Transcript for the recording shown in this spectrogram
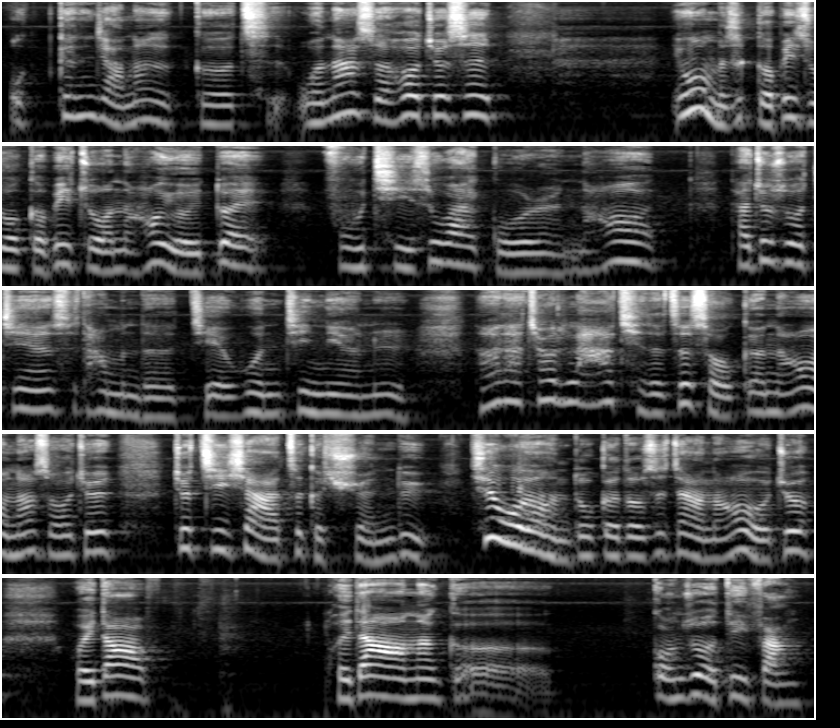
我跟你讲那个歌词，我那时候就是因为我们是隔壁桌，隔壁桌，然后有一对夫妻是外国人，然后。他就说今天是他们的结婚纪念日，然后他就拉起了这首歌，然后我那时候就就记下了这个旋律。其实我有很多歌都是这样，然后我就回到回到那个工作的地方，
